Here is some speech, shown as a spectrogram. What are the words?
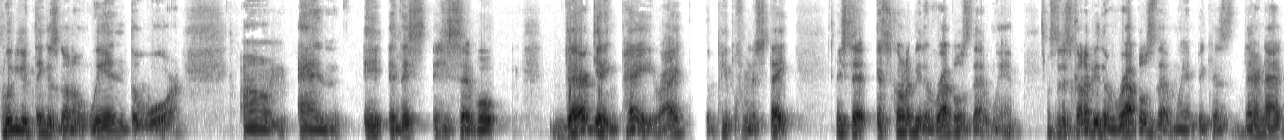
Who do you think is going to win the war?" Um, and he, they, he said, "Well, they're getting paid, right? The people from the state." He said, "It's going to be the rebels that win." So it's going to be the rebels that win because they're not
